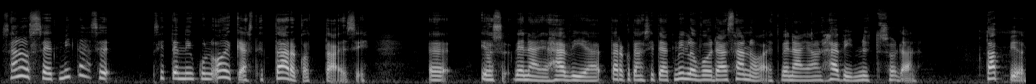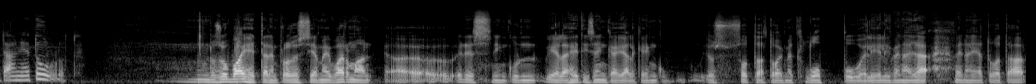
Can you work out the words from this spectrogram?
sano se, että mitä se sitten niin kuin oikeasti tarkoittaisi, jos Venäjä häviää. Tarkoitan sitä, että milloin voidaan sanoa, että Venäjä on hävinnyt sodan. Tappiota on jo tullut. No se on vaiheittainen prosessi ja me ei varmaan äh, edes niin kuin vielä heti senkään jälkeen, kun jos sotatoimet loppuu, eli, eli Venäjä, Venäjä tuota,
